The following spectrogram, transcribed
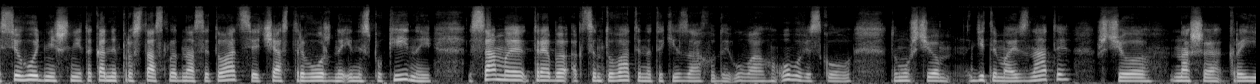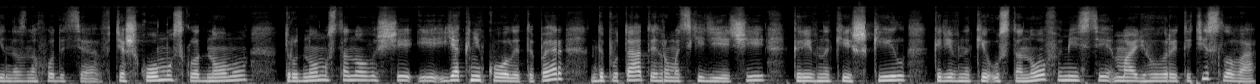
сьогоднішня така непроста складна ситуація, час тривожний і неспокійний, саме треба акцентувати на такі заходи. Увагу обов'язково, тому що діти мають знати, що наша країна знаходиться в тяжкому, складному, трудному становищі, і як ніколи тепер депутати, громадські діячі, керівники шкіл, керівники установ в місті мають говорити ті слова,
